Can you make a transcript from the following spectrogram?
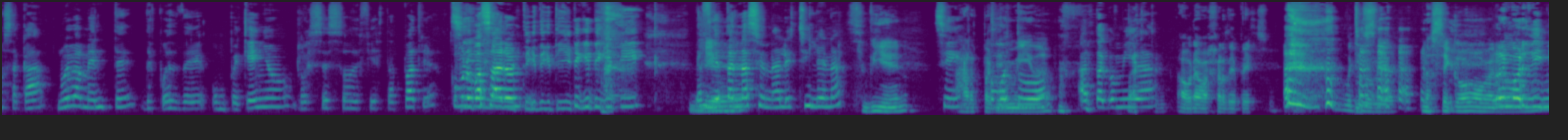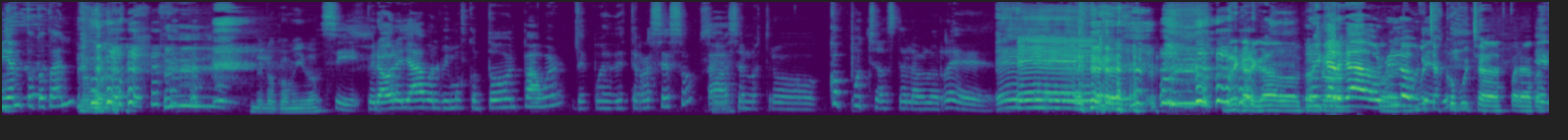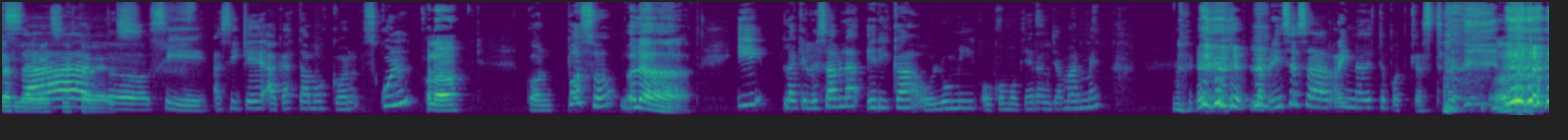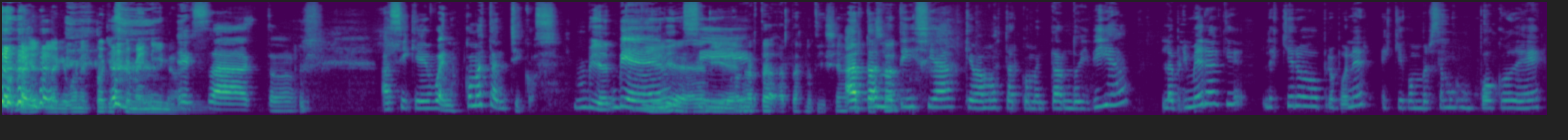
estamos acá nuevamente después de un pequeño receso de fiestas patrias. ¿Cómo Sí, lo pasaron? tiqui, tiqui, tiqui. Tiqui, tiqui, ti. Las Bien. fiestas nacionales chilenas. Bien. Sí, Harta ¿cómo comida. Harta comida. Ahora bajar de peso. Mucha comida. No sé cómo, pero... Remordimiento total. De lo comido. Sí, pero ahora ya volvimos con todo el power después de este receso Sí. a hacer nuestro copuchas de la red. ¡Eh! Recargado. con Recargado, con reloaded. Muchas copuchas para contarles esta vez. Exacto, sí. Así que acá estamos con Skull, Hola. con Pozo Hola. y la que les habla, Erika o Lumi o como quieran llamarme. la princesa reina de este podcast. La, que- la que pone el toque femenino. Exacto. Así que bueno, ¿cómo están chicos? Bien. Bien, bien, sí. bien. Harta- hartas noticias. Hartas cosas. noticias que vamos a estar comentando hoy día. La primera que les quiero proponer es que conversemos un poco de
